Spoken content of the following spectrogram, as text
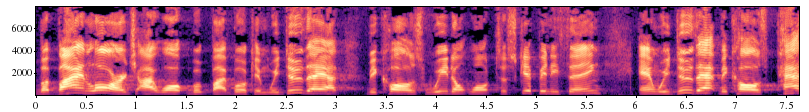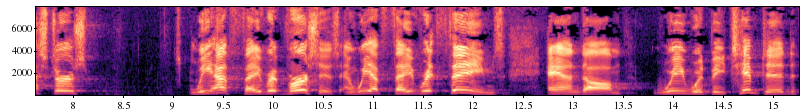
But by and large, I walk book by book, and we do that because we don't want to skip anything, and we do that because pastors, we have favorite verses, and we have favorite themes, and um, we would be tempted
